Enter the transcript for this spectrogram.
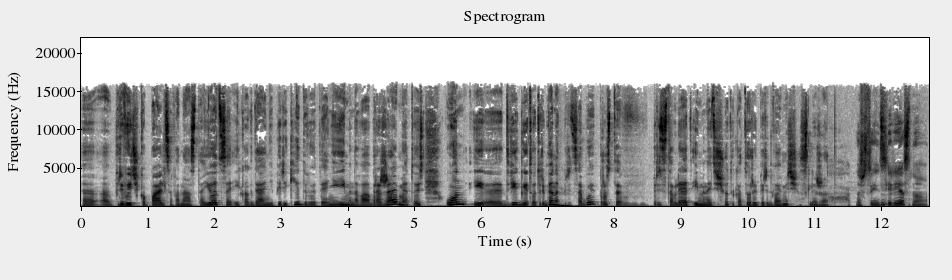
э, привычка пальцев, она остается, и когда они перекидывают, и они именно воображаемые, то есть он и двигает, вот ребенок перед собой просто представляет именно эти счеты, которые перед вами сейчас лежат. Ну что интересно,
